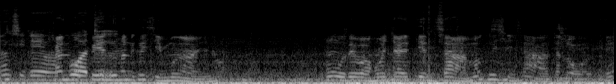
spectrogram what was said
ยังสิได้ว่าคันปบ่วดเป็ถืนอมันคือสิเมื่อยเนาะ หูแต่ว่าหัวใจเต้นช้ามันคือสิช้าตลอดเด้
